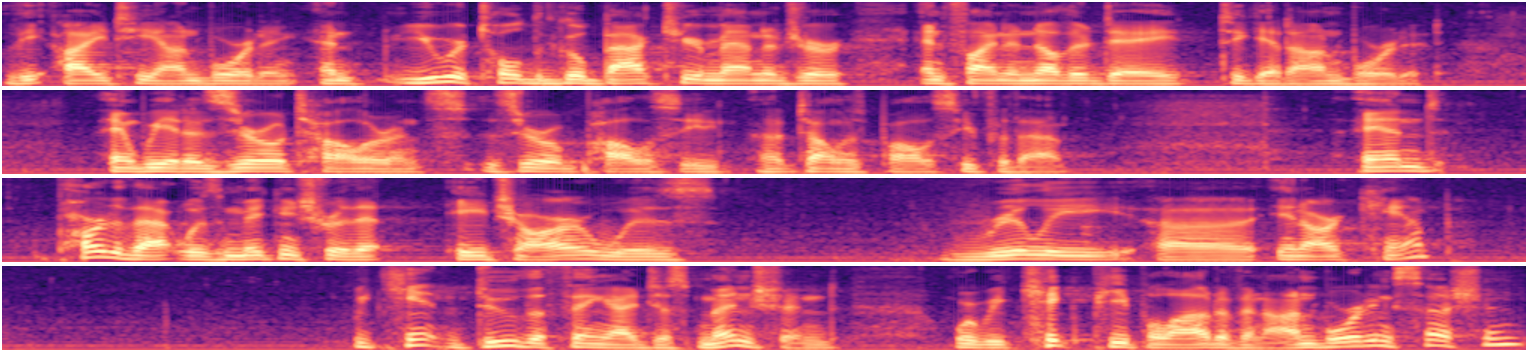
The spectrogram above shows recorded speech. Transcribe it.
the IT onboarding. And you were told to go back to your manager and find another day to get onboarded. And we had a zero tolerance, zero policy, uh, tolerance policy for that. And part of that was making sure that HR was really uh, in our camp we can't do the thing I just mentioned where we kick people out of an onboarding session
